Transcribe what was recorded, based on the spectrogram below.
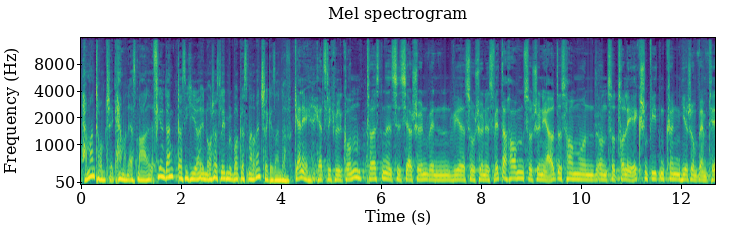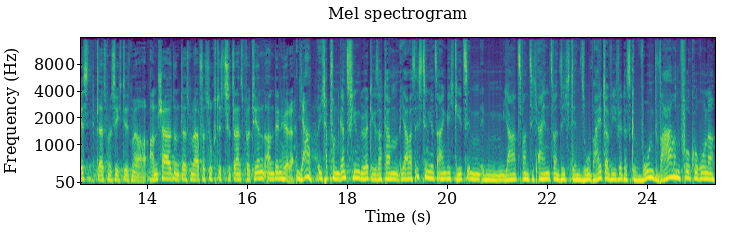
Hermann Tomczyk. Hermann, erstmal vielen Dank, dass ich hier in Oschersleben überhaupt erstmal eine Rennstrecke sein darf. Gerne. Herzlich willkommen, Thorsten. Es ist ja schön, wenn wir so schönes Wetter haben, so schöne Autos haben und, und so tolle Action bieten können, hier schon beim Test, dass man sich das mal anschaut und dass man auch versucht, es zu transportieren an den Hörer. Ja, ich habe von ganz vielen gehört, die gesagt haben, ja, was ist denn jetzt eigentlich? Geht's im, im Jahr 2021 denn so weiter, wie wir das gewohnt waren vor Corona?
